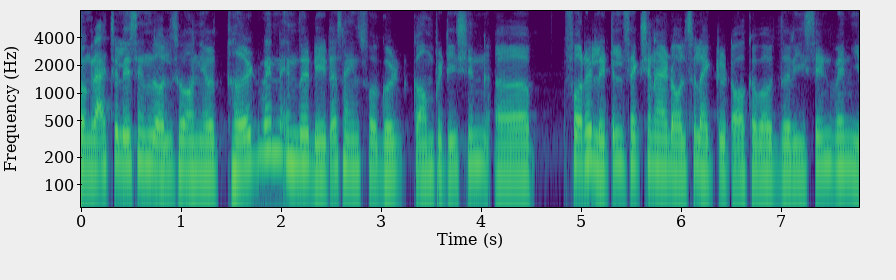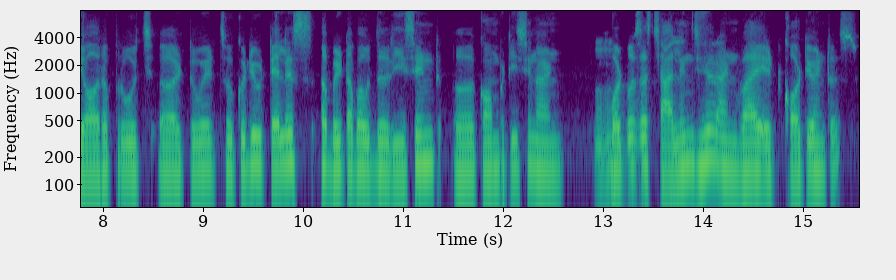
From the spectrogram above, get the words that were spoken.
Congratulations also on your third win in the data science for good competition. Uh, for a little section i'd also like to talk about the recent win your approach uh, to it. So could you tell us a bit about the recent uh, competition and mm-hmm. what was the challenge here and why it caught your interest?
